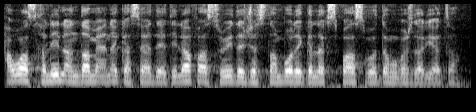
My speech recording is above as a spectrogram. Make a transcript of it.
حواس خليل أنظام عنك سادتي لافا السويد جستنبول قال لك سباس بودم وبجدارياته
